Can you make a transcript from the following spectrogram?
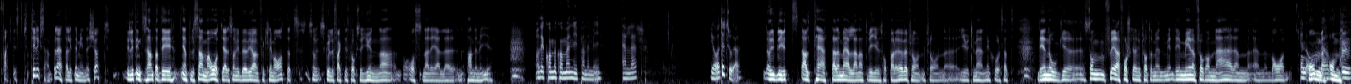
faktiskt till exempel äta lite mindre kött. Det är lite intressant att det är egentligen samma åtgärder som vi behöver göra för klimatet som skulle faktiskt också gynna oss när det gäller pandemier. Och det kommer komma en ny pandemi, eller? Ja, det tror jag det har ju blivit allt tätare mellan att virus hoppar över från, från uh, djur till människor. Så det är nog, uh, som flera forskare vi pratar med, det är mer en fråga om när än, än vad. En om. om, om mm.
